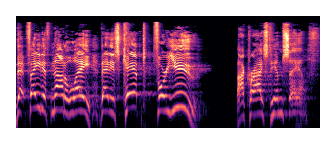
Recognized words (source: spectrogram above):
that fadeth not away, that is kept for you by Christ Himself.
